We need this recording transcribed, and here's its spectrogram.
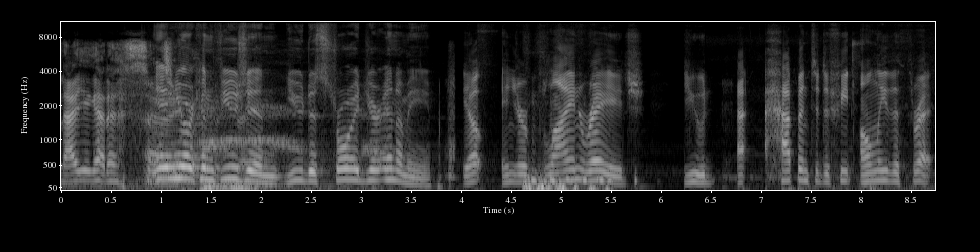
Now you gotta switch In it. your confusion, you destroyed your enemy. Yep. In your blind rage, you uh, a- happen to defeat only the threat.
